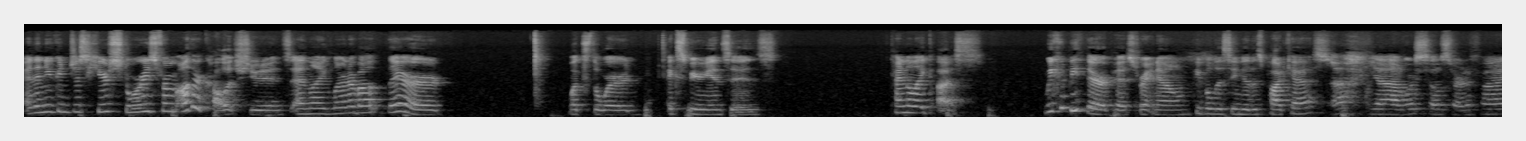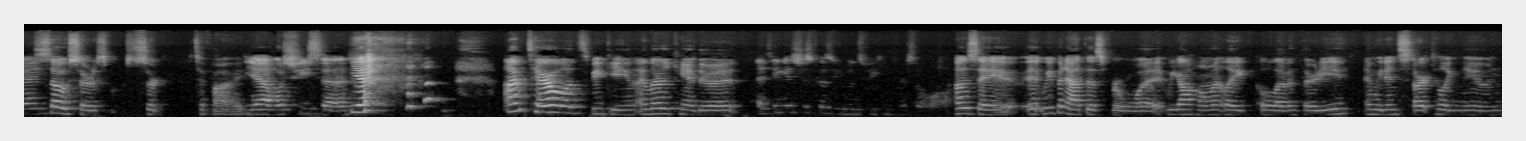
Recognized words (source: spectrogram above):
And then you can just hear stories from other college students and like learn about their what's the word experiences. Kind of like us we could be therapists right now people listening to this podcast. Uh, yeah, we're so certified. so certi- certified. Yeah, what she said. yeah. I'm terrible at speaking. I literally can't do it. I think it's just because you've been speaking for so long. i would say it, we've been at this for what? We got home at like 11.30 and we didn't start till like noon.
